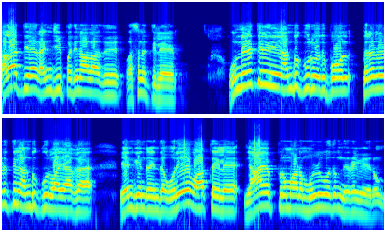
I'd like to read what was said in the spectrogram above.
கலாத்தியர் அஞ்சு பதினாலாவது வசனத்திலே உன்னிடத்தில் நீ அன்பு கூறுவது போல் பிறனிடத்தில் அன்பு கூறுவாயாக என்கின்ற இந்த ஒரே வார்த்தையிலே நியாயப்பிரமாணம் முழுவதும் நிறைவேறும்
